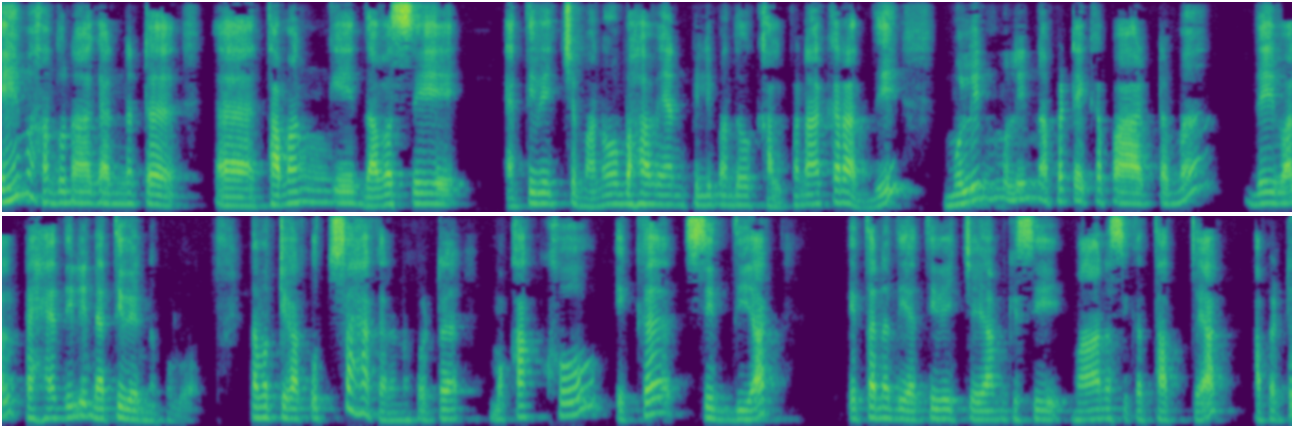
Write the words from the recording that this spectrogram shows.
එහෙම හඳුනා ගන්නට තමන්ගේ දවසේ ඇතිවෙච්ච මනෝභාවයන් පිළිබඳව කල්පනා කරද්දී මුලින් මුලින් අපිට එකපාරටම දේවල් පැහැදිලි නැති වෙන්න පුළුවන්. නමුත් ටිකක් උත්සාහ කරනකොට මොකක් හෝ එක සිද්ධියක් එතනදී ඇතිවෙච්ච යම්කිසි මානසික තත්වයක් අපිට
